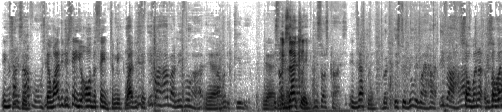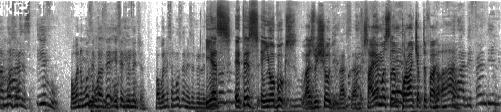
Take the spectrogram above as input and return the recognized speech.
For Exactly. example, then why did you say you're all the same to me? Why Yeah, did you if, say? if I have an evil heart, Yeah. I want to kill you. Yeah. It's not Exactly. Jesus Christ, Exactly. but it's to do with my heart. If our heart, So when a- if so when a heart Muslim- is evil, But when a Muslim does to it, it's his religion. But when it's a Muslim, it's his religion. Yes, it is in your books, as we showed you. That's, uh, Sahih Muslim, Quran chapter 5. No, ah. they were defending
